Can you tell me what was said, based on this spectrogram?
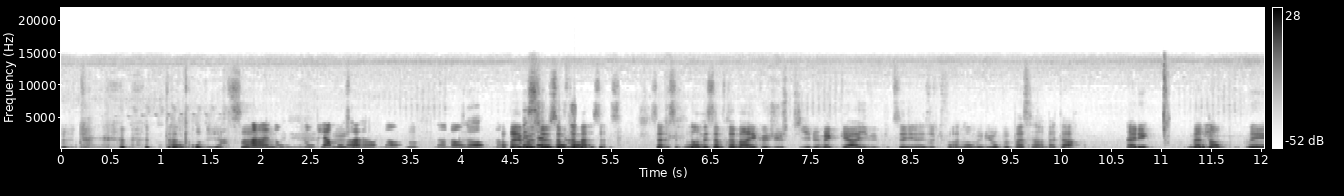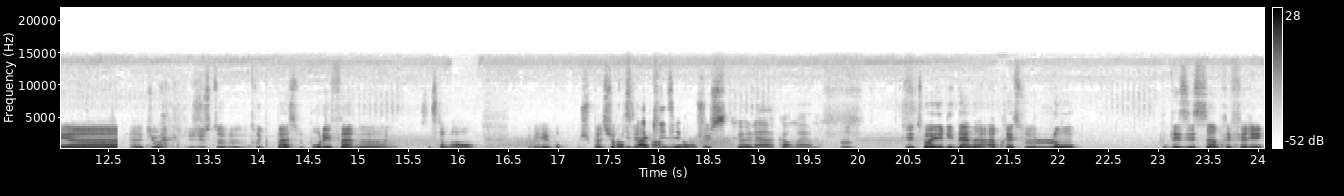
t'introduire ça. Ah non, non clairement pas. Non. Non. non, non. Après, moi, ça, me ferait ça, non, mais ça me ferait marrer que juste il y ait le mec qui arrive et puis tu sais, il y a les autres qui font Ah non, mais lui, on peut pas, c'est un bâtard. Allez, maintenant. Et euh, tu vois, juste le truc passe pour les fans, ça serait marrant. Mais bon, je suis pas sûr qu'ils aillent. pas qu'ils iront jusque-là quand même. Mm. Et toi, Eridan, après ce long des essaims préférés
